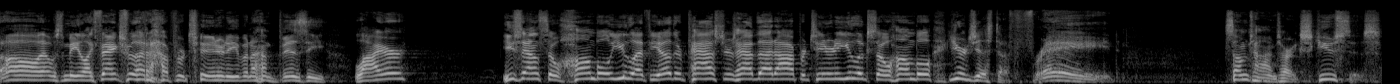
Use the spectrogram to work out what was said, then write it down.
Oh, that was me. Like, thanks for that opportunity, but I'm busy. Liar. You sound so humble. You let the other pastors have that opportunity. You look so humble. You're just afraid. Sometimes our excuses,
